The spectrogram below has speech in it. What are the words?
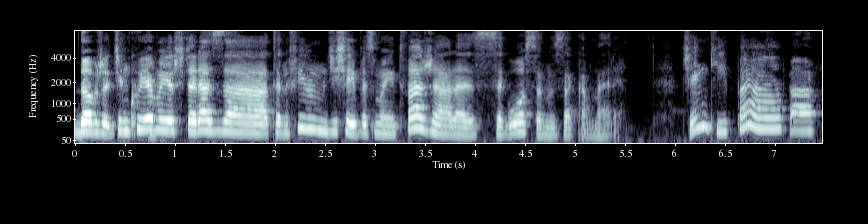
Dobrze, dziękujemy jeszcze raz za ten film. Dzisiaj bez mojej twarzy, ale z głosem za kamery. Dzięki, pa! Pa.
